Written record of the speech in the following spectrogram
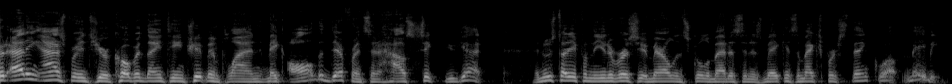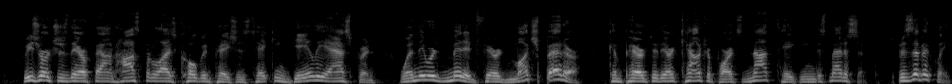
Could adding aspirin to your COVID 19 treatment plan make all the difference in how sick you get? A new study from the University of Maryland School of Medicine is making some experts think, well, maybe. Researchers there found hospitalized COVID patients taking daily aspirin when they were admitted fared much better compared to their counterparts not taking this medicine. Specifically,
